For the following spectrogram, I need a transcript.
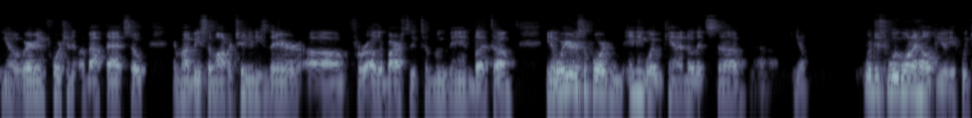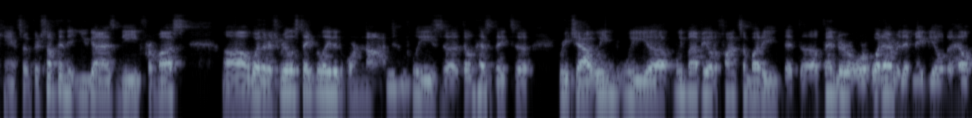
You know, very unfortunate about that. So there might be some opportunities there uh, for other buyers to, to move in. But um, you know, we're here to support in any way we can. I know that's uh, uh, you know, we're just we want to help you if we can. So if there's something that you guys need from us, uh, whether it's real estate related or not, Mhm. please uh, don't hesitate to reach out. We we uh, we might be able to find somebody that uh, a vendor or whatever that may be able to help.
